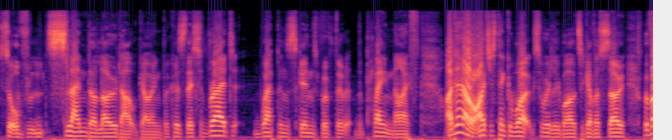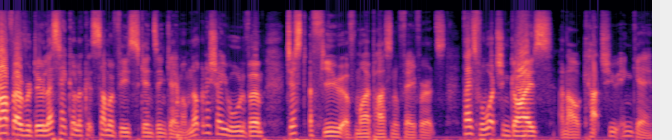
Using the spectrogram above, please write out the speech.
sort of slender loadout going because this red weapon skins with the, the plain knife I don't know I just think it works really well together. So without further ado let's take a look at some of these skins in game I'm not going to show you all of them just a few of my personal favourites thanks for watching guys and I'll catch you in game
